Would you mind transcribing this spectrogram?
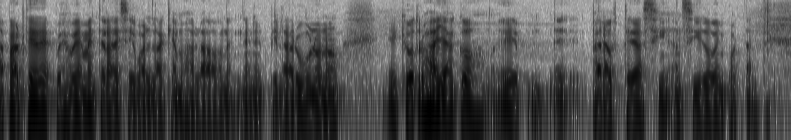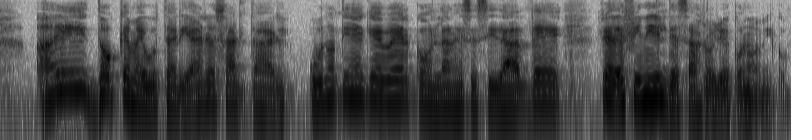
Aparte de, pues, obviamente, la desigualdad que hemos hablado en, el pilar 1, ¿no? Eh, ¿Qué otros hallazgos eh, eh, para usted han sido importantes? Hay dos que me gustaría resaltar. Uno tiene que ver con la necesidad de redefinir el desarrollo económico,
